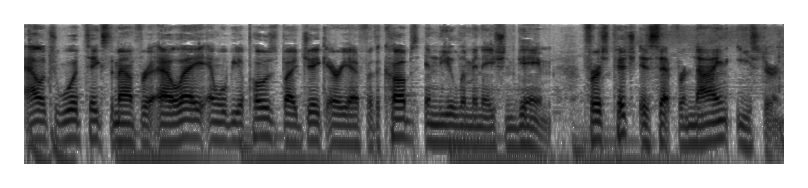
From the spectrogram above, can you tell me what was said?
Alex Wood takes the mound for LA and will be opposed by Jake Arrieta for the Cubs in the elimination game. First pitch is set for 9 Eastern.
